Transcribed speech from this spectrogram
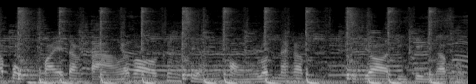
ระบบไฟต่างๆ แล้วก็เครื่องเสียงของรถนะครับ สุดยอดจริงๆครับผม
